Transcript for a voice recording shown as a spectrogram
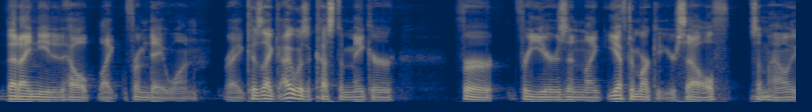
that I needed help like from day one, right? Cause like I was a custom maker for, for years and like you have to market yourself somehow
